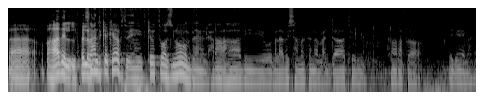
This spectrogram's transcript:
ف... فهذه الفيلم انت ك- كيف يعني كيف توازنون بين الحرارة هذه وملابسها مثلا معدات والحرارة في LA مثلا؟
